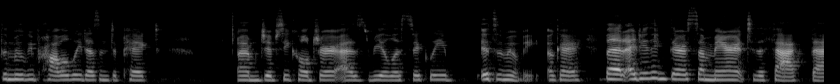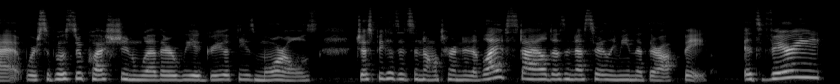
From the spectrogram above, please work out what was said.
the movie probably doesn't depict um, gypsy culture as realistically it's a movie, okay? But I do think there's some merit to the fact that we're supposed to question whether we agree with these morals. Just because it's an alternative lifestyle doesn't necessarily mean that they're off base. It's very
